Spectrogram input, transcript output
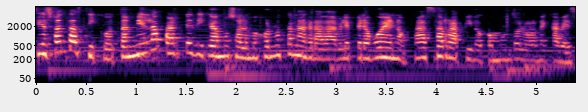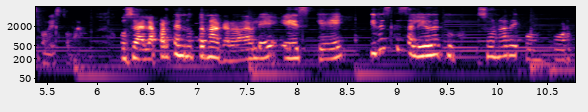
sí es fantástico. También la parte, digamos, a lo mejor no tan agradable, pero bueno, pasa rápido como un dolor de cabeza o de estómago. O sea, la parte no tan agradable es que tienes que salir de tu zona de confort,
